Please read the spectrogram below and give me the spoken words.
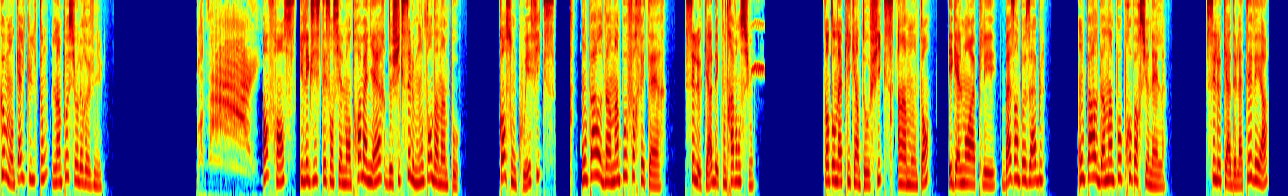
Comment calcule-t-on l'impôt sur le revenu? En France, il existe essentiellement trois manières de fixer le montant d'un impôt. Quand son coût est fixe, on parle d'un impôt forfaitaire. C'est le cas des contraventions. Quand on applique un taux fixe à un montant, également appelé base imposable, on parle d'un impôt proportionnel. C'est le cas de la TVA,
